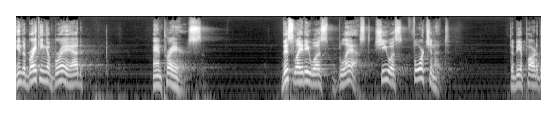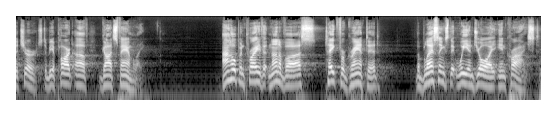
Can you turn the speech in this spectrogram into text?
in the breaking of bread and prayers. This lady was blessed. She was fortunate to be a part of the church, to be a part of God's family. I hope and pray that none of us take for granted the blessings that we enjoy in Christ.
